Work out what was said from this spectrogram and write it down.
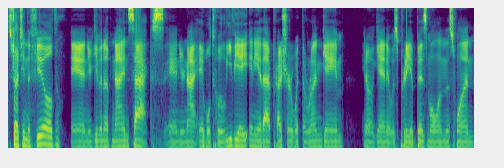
stretching the field and you're giving up nine sacks and you're not able to alleviate any of that pressure with the run game. You know, again, it was pretty abysmal in this one.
